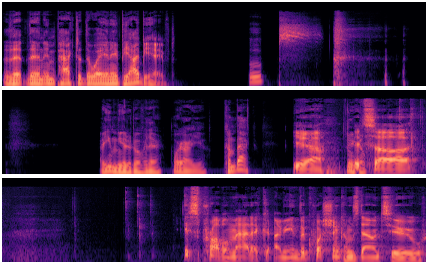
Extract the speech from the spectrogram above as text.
that then impacted the way an API behaved. Oops. are you muted over there? Where are you? Come back. Yeah, it's uh, it's problematic. I mean, the question comes down to,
